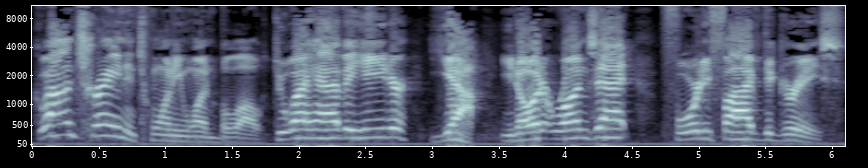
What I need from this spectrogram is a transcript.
Go out and train in 21 below. Do I have a heater? Yeah. You know what it runs at? 45 degrees.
